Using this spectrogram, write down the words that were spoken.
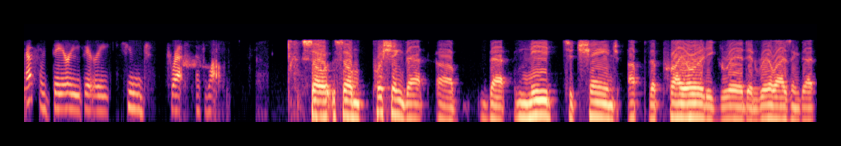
that's a very very huge threat as well. So so pushing that uh, that need to change up the priority grid and realizing that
